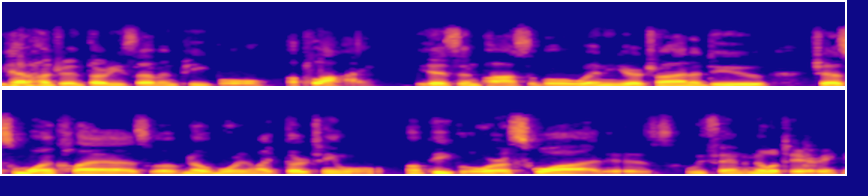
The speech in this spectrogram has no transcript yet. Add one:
we had 137 people apply. It's impossible when you're trying to do just one class of no more than like 13 people or a squad, as we say in the military,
